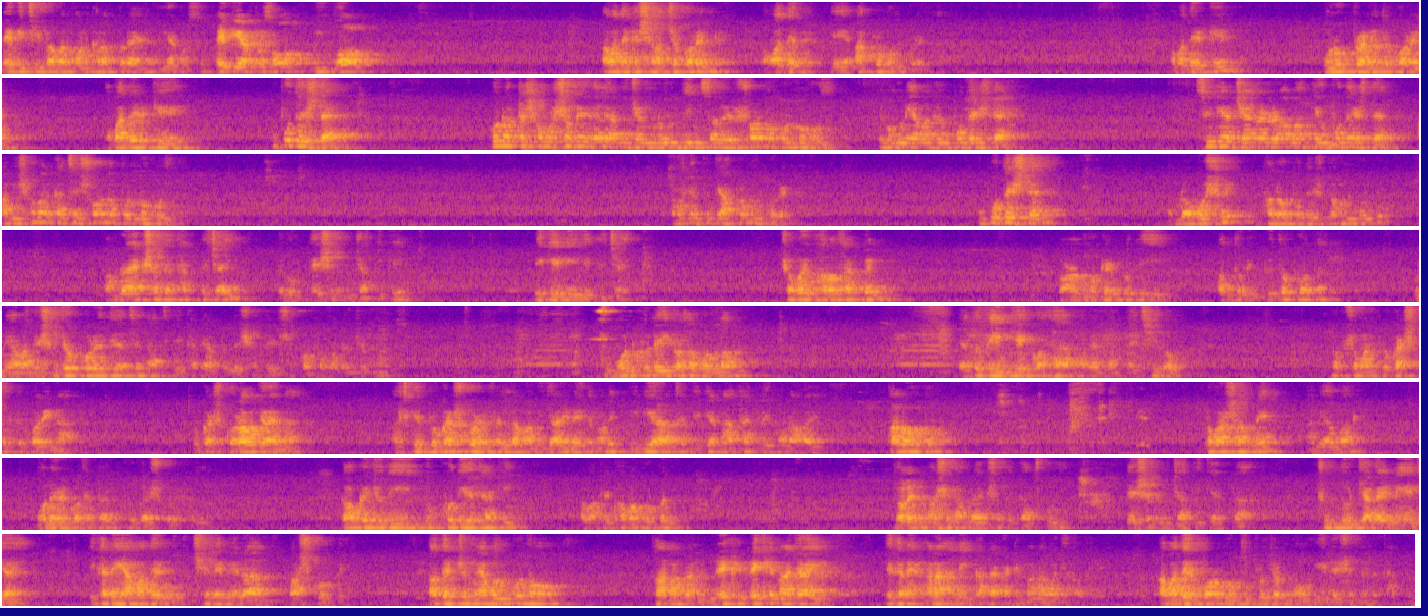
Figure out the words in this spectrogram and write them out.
navy chief আবার মন খারাপ করে ইয়া করছে navy air force all we all আমাদেরকে সাহায্য করেন, আমাদেরকে আক্রমণ করেন। আমাদেরকে অনুপ্রাণিত করেন। আমাদেরকে উপদেশ দেন। কোনো একটা সমস্যা হয়ে গেলে আমি যেন নুরুদ্দিন স্যারের স্বর্ণপূর্ণ হই এবং উনি আমাকে উপদেশ দেন। সিনিয়র জেনারেলরা আমাকে উপদেশ দেন। আমি সবার কাছে স্বর্ণপূর্ণ হই। আমাদের প্রতি আক্রমণ করেন। উপদেশ দেন। আমরা অবশ্যই ভালো উপদেশ গ্রহণ করব। আমরা একসাথে থাকতে চাই এবং দেশ এবং জাতিকে এগিয়ে নিয়ে যেতে চাই। সবাই ভালো থাকবেন। করণ হকের প্রতি আন্তরিক কৃতজ্ঞতা। উনি আমাকে সুযোগ করে দিয়েছেন আজকে এখানে আপনাদের সাথে এসে কথা বলার জন্য। মন খুলেই কথা বললাম। এতদিন যে কথা মনের মধ্যে ছিল, সবসময় প্রকাশ করতে পারি না। প্রকাশ করাও যায় না। আজকে প্রকাশ করে ফেললাম, আমি জানি না, এখানে অনেক মিডিয়া আছে, মিডিয়া না থাকলে মনে হয় ভালো হতো। সবার সামনে আমি আমার মনের কথাটা প্রকাশ করে ফেললাম কাউকে যদি দুঃখ দিয়ে থাকি, আমাকে ক্ষমা করবেন। চলেন আসেন আমরা একসাথে কাজ করি। দেশ এবং জাতিকে একটা সুন্দর জায়গায় নিয়ে যাই। এখানেই আমাদের ছেলে মেয়েরা বাস করবে। তাদের জন্য এমন কোনো স্থান আমরা রেখে রেখে না যাই, যেখানে হানাহানি, কাটাকাটি, মারামারি হবে। আমাদের পরবর্তী প্রজন্ম এই দেশে থাকবে।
